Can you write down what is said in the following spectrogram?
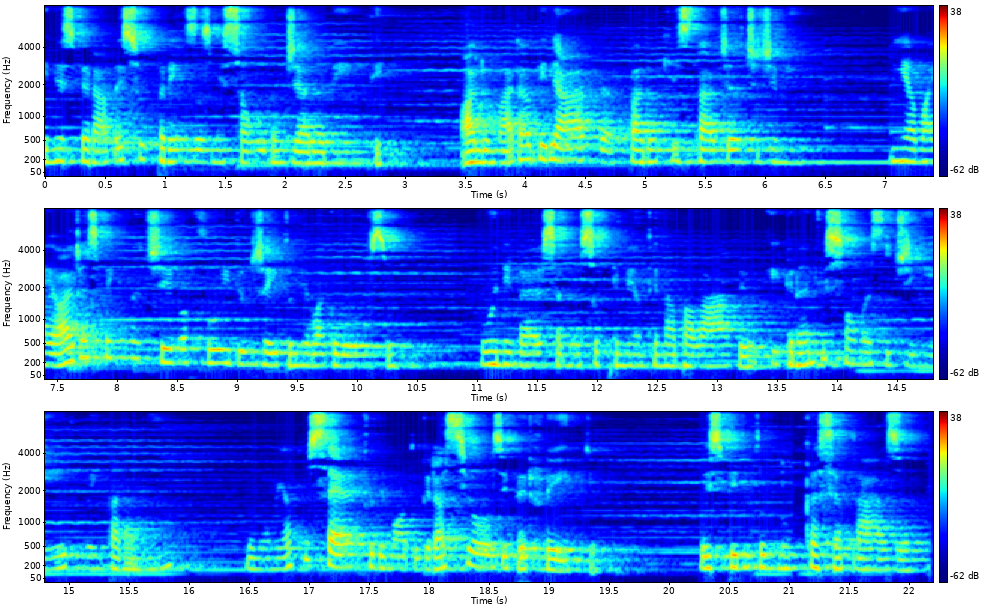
Inesperadas surpresas me saúdam diariamente. Olho maravilhada para o que está diante de mim. Minha maior expectativa flui de um jeito milagroso. O universo é meu suprimento inabalável e grandes somas de dinheiro vêm para mim no momento certo, de modo gracioso e perfeito. O espírito nunca se atrasa.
